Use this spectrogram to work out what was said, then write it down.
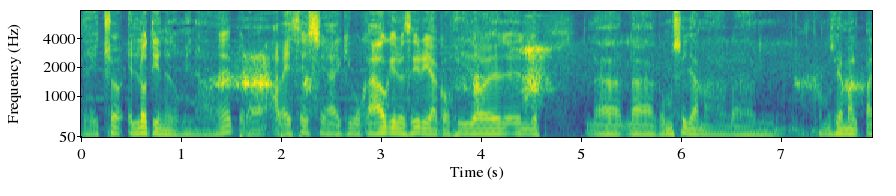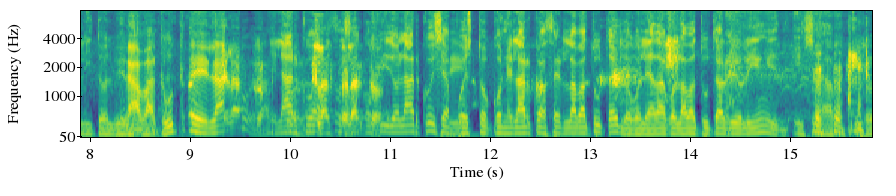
de hecho, él lo tiene dominado, ¿eh? pero a veces se ha equivocado, quiero decir, y ha cogido el, el- la, la- ¿cómo se llama? La- ¿Cómo se llama el palito del violín? La batuta, el arco, El arco, El a arco, ha cogido el arco y se ha puesto con el arco a hacer la batuta y luego le ha dado con la batuta al violín y, y se ha producido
